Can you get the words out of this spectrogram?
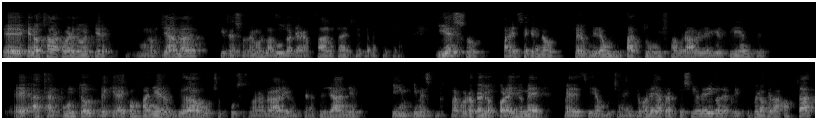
Eh, que no está de acuerdo, que quiere, nos llama y resolvemos la duda que haga falta, etcétera, etcétera. Y eso parece que no, pero genera un impacto muy favorable en el cliente. Eh, hasta el punto de que hay compañeros, yo he dado muchos cursos sobre honorarios hace, ya años, y, me, acuerdo que en los colegios me, me decía mucha gente, bueno, ya, pero es que si yo le digo de principio lo que va a costar,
